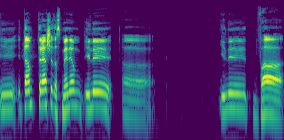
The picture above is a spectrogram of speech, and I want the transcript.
И, и там трябваше да сменям или, а, или два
